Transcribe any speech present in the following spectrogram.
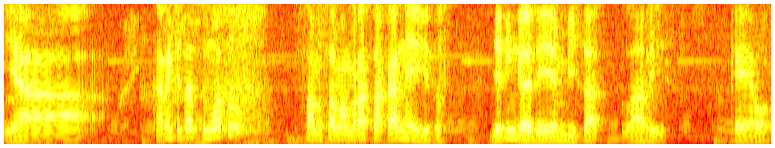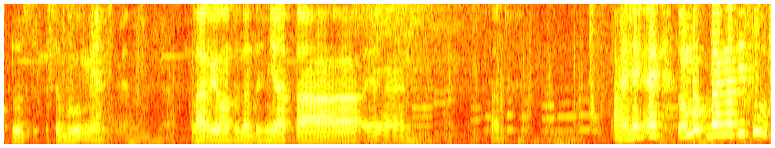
Ya, karena kita semua tuh sama-sama merasakannya gitu. Jadi nggak ada yang bisa lari kayak waktu se- sebelumnya. Lari langsung ganti senjata, ya kan. Ntar. Ah, eh, eh, lembut banget itu.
